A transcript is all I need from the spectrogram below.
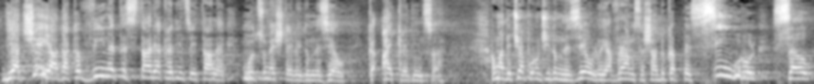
De aceea, dacă vine testarea credinței tale, mulțumește lui Dumnezeu că ai credință. Acum, de ce a poruncit Dumnezeu lui Avram să-și aducă pe singurul său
